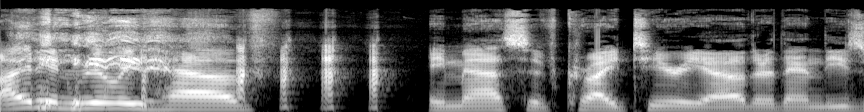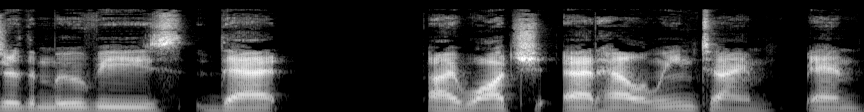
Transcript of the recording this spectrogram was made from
I didn't really have a massive criteria other than these are the movies that I watch at Halloween time, and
